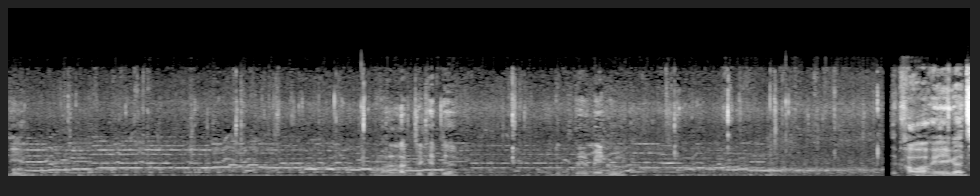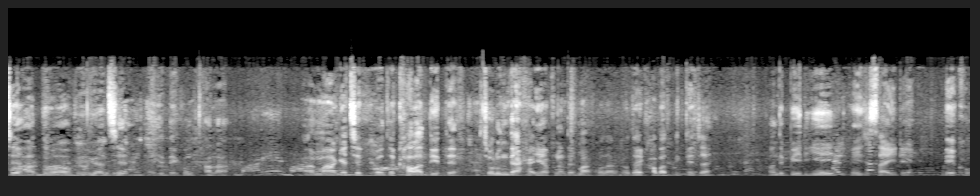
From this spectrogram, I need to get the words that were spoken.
দিয়ে। ভালো লাগছে খেতে। দুপুরের মেনু খাওয়া হয়ে গেছে, হাত ধোয়া হয়ে গেছে। এই যে দেখুন থালা। আর মা গেছে কোথায় খাবার দিতে। চলুন দেখাই আপনাদের মা কোথায় কোথায় খাবার দিতে যায়। আমাদের বেরিয়েই এই যে সাইডে দেখো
